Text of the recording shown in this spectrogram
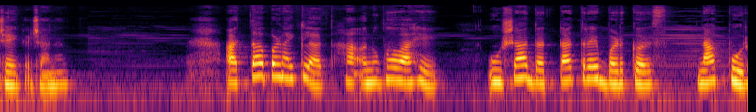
जय गजानन. आत्ता आपण ऐकलात हा अनुभव आहे उषा दत्तात्रय बडकस नागपूर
